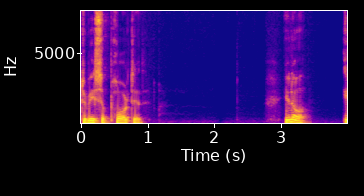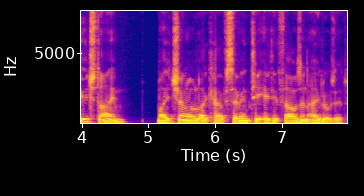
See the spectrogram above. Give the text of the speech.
to be supported. You know, each time my channel like have 70, 80,000, I lose it.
